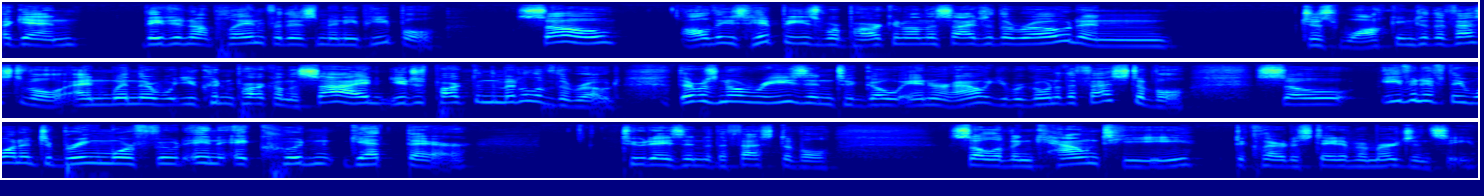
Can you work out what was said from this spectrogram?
again, they did not plan for this many people. So all these hippies were parking on the sides of the road and just walking to the festival. And when there you couldn't park on the side, you just parked in the middle of the road. There was no reason to go in or out. You were going to the festival. So even if they wanted to bring more food in, it couldn't get there. Two days into the festival, Sullivan County declared a state of emergency.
